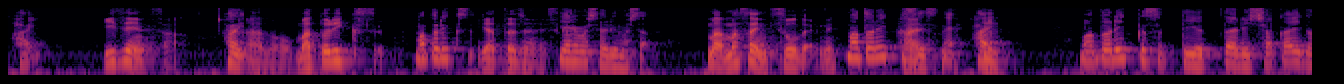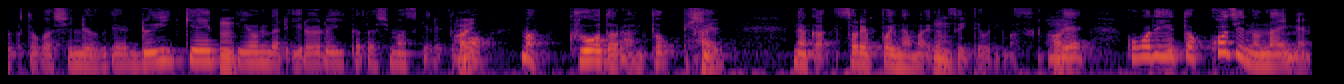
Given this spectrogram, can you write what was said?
はい、以前さ、はい、あのマトリックスマトリックス。やったじゃないですか。やりましたやりました。まあまさにそうだよね。マトリックスですね。はい。い、はうん。マトリックスって言ったり社会学とか心理学で類型って呼んだりいろいろ言い方しますけれども、はい。まあクオドラントっていう、はい。なんかそれっぽい名前がついております。うん。はい。でここで言うと個人の内面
